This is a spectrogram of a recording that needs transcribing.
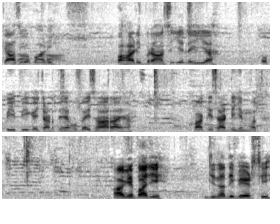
ਕਿਆ ਸੀ ਉਹ ਪਹਾੜੀ? ਪਹਾੜੀ ਬ੍ਰਾਂਚ ਜੇ ਲਈ ਆ। ਉਹ ਪੀ ਪੀ ਕੇ ਚੜਦੇ ਆ ਉਹਦਾ ਹੀ ਸਾਰਾ ਆ। ਬਾਕੀ ਸਾਡੀ ਹਿੰਮਤ। ਆਗੇ ਭਾਜੀ, ਜਿਨ੍ਹਾਂ ਦੀ ਵੇਟ ਸੀ।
